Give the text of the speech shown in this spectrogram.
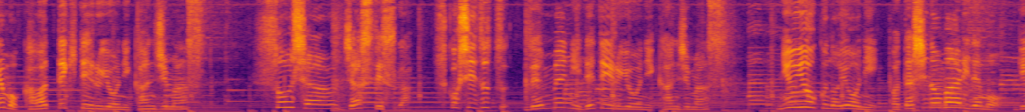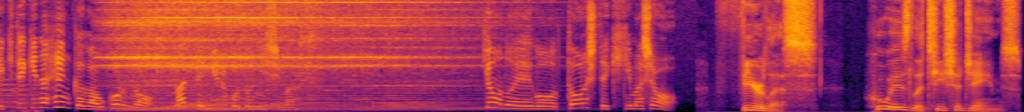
れも変わってきているように感じます。ソーシャルジャスティスが少しずつ前面に出ているように感じます。ニューヨークのように私の周りでも劇的な変化が起こるのを待ってみることにします。の英語を通して聞きましょう Fearless. Who is Letitia James?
